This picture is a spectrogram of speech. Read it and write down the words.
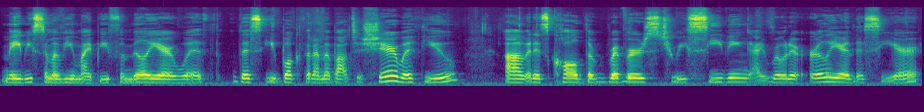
Maybe some of you might be familiar with this ebook that I'm about to share with you. Um, it is called The Rivers to Receiving. I wrote it earlier this year.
